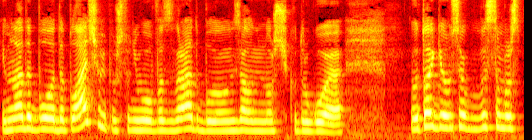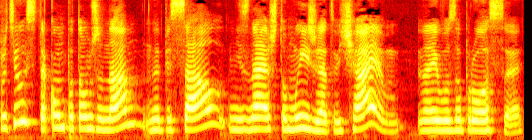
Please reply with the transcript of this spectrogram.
ему надо было доплачивать, потому что у него возврат был, он взял немножечко другое. В итоге он все быстро распротился, так он потом же нам написал, не зная, что мы же отвечаем на его запросы,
